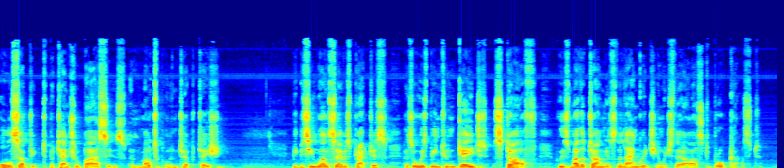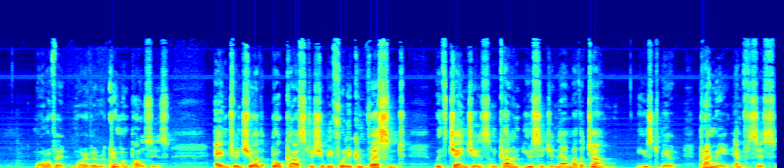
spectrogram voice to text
all subject to potential biases and multiple interpretation. BBC World Service practice has always been to engage staff whose mother tongue is the language in which they are asked to broadcast. Moreover, moreover recruitment policies aim to ensure that broadcasters should be fully conversant with changes and current usage in their mother tongue. There used to be a primary emphasis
